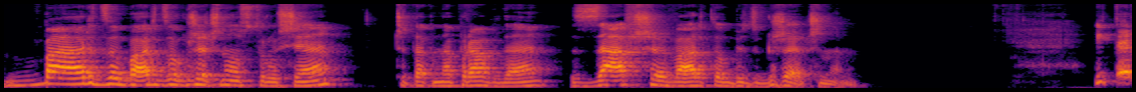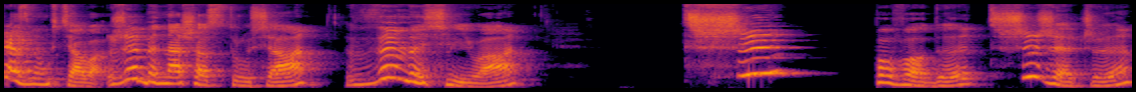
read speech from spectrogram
bardzo, bardzo grzeczną strusię, czy tak naprawdę zawsze warto być grzecznym. I teraz bym chciała, żeby nasza strusia wymyśliła trzy powody, trzy rzeczy,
